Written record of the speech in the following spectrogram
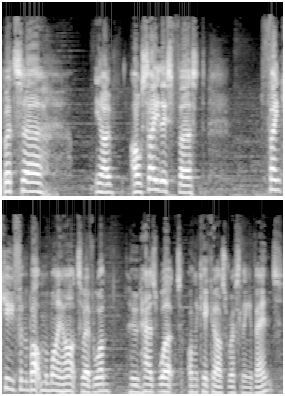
but uh, you know, I'll say this first. Thank you from the bottom of my heart to everyone who has worked on a kick-ass wrestling event.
